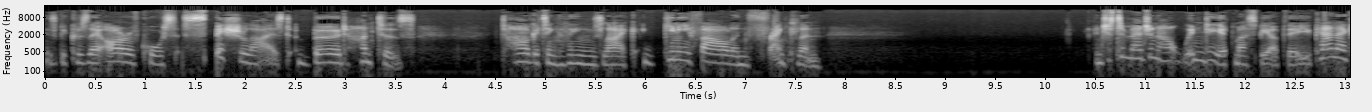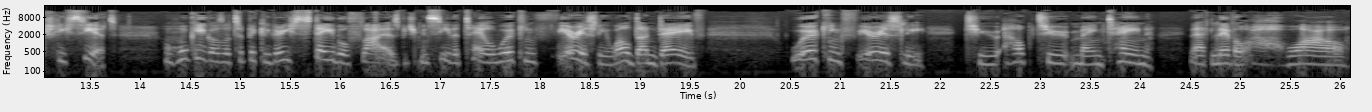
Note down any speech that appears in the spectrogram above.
is because they are, of course, specialized bird hunters, targeting things like guinea fowl and francolin. And just imagine how windy it must be up there. You can actually see it. Hawk eagles are typically very stable flyers, but you can see the tail working furiously. Well done, Dave. Working furiously to help to maintain that level. Oh, wow.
